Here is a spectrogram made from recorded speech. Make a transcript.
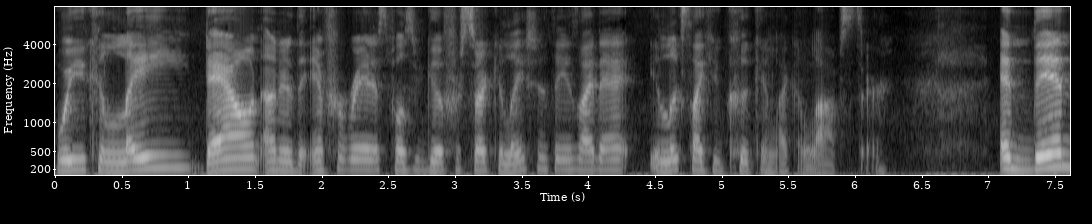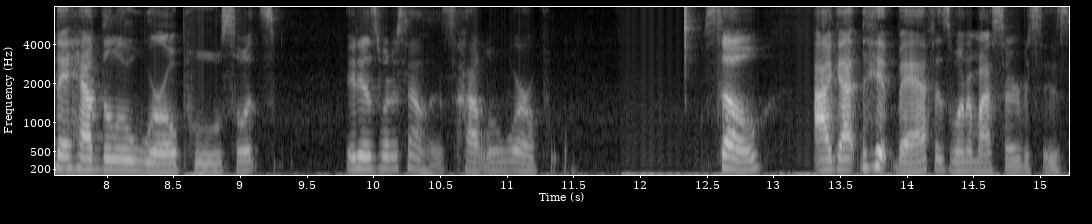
where you can lay down under the infrared. It's supposed to be good for circulation, things like that. It looks like you're cooking like a lobster. And then they have the little whirlpool, so it's it is what it sounds like. It's a hot little whirlpool. So I got the hip bath as one of my services.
